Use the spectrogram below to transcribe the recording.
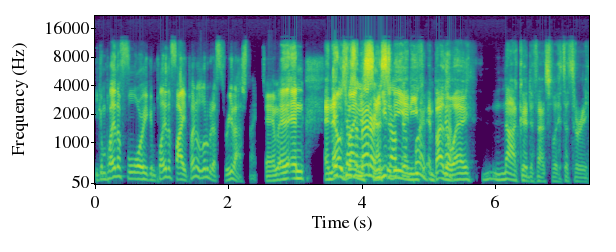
He can play the four. He can play the five. He played a little bit of three last night, Sam. And and, and that was by necessity. And, and, and by the yeah. way, not good defensively at the three.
